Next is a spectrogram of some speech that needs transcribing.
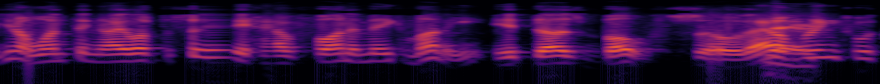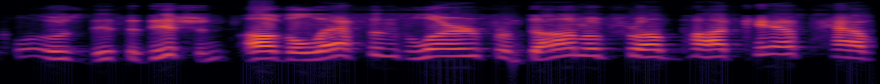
you know, one thing I love to say, have fun and make money. It does both. So that'll bring to a close this edition of the Lessons Learned from Donald Trump podcast. Have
